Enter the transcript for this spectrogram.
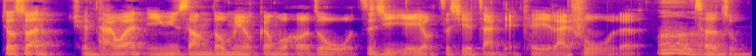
就算全台湾营运商都没有跟我合作，我自己也有这些站点可以来服务的。”车主。嗯、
